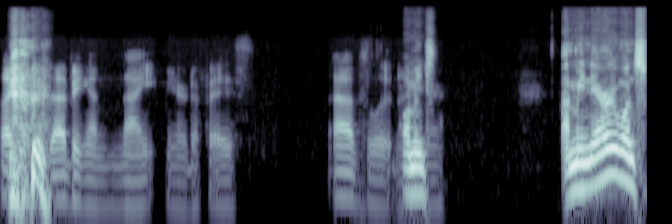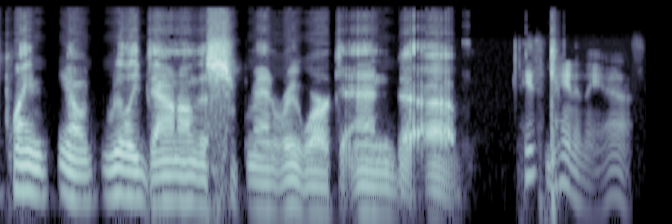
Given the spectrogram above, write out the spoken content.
I can see that being a nightmare to face. Absolute nightmare. I mean, I mean, everyone's playing, you know, really down on the Superman rework, and uh, he's a pain in the ass.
